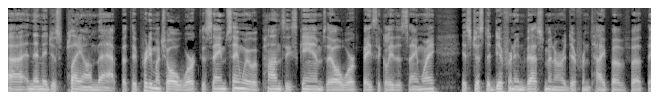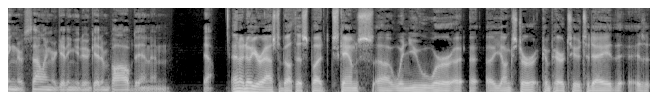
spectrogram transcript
uh, and then they just play on that. But they pretty much all work the same. Same way with Ponzi scams, they all work basically the same way. It's just a different investment or a different type of uh, thing they're selling or getting you to get involved in, and yeah. and I know you're asked about this, but scams uh, when you were a, a, youngster compared to today, is it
